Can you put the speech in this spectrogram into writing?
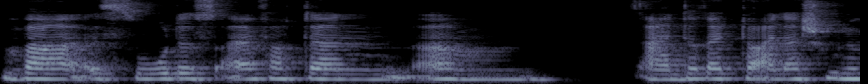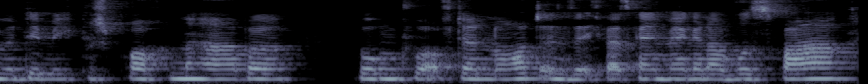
war es so, dass einfach dann ähm, ein Direktor einer Schule, mit dem ich gesprochen habe, irgendwo auf der Nordinsel, ich weiß gar nicht mehr genau, wo es war,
